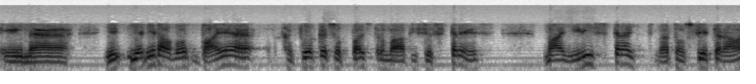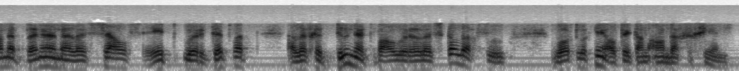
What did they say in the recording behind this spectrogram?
en uh jy, jy weet al word baie gefokus op posttraumatiese stres, maar hierdie stryd wat ons veterane binne in hulle self het oor dit wat hulle gedoen het waaroor hulle skuldig voel, word ook nie altyd aan aandag gegee nie.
